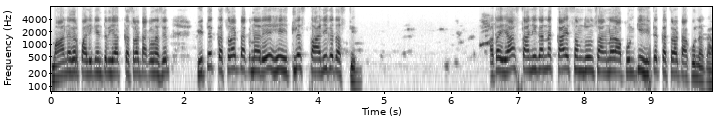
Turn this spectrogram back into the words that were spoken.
महानगरपालिकेने तर यात कचरा टाकला नसेल इथे कचरा टाकणारे हे इथले स्थानिकच असतील. आता या स्थानिकांना काय समजून सांगणार आपण की इथं कचरा टाकू नका?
